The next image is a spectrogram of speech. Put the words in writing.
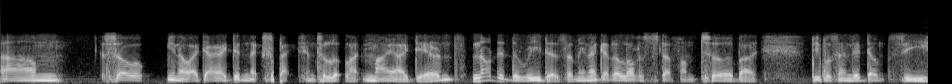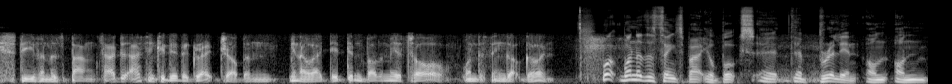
Um, so, you know, I, I didn't expect him to look like my idea, and nor did the readers. I mean, I get a lot of stuff on tour by people saying they don't see Stephen as Banks. I, do, I think he did a great job, and, you know, it didn't bother me at all when the thing got going. Well, one of the things about your books, uh, they're brilliant on, on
